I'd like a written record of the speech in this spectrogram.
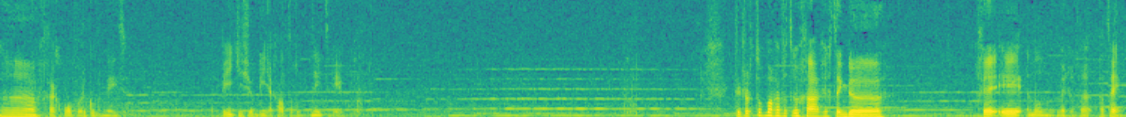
Uh, ga ik gewoon voor de koekenmeet. Beetjes ook die je gaat toch nee te nemen. Ik denk dat ik toch maar even terug ga richting de GE en dan weer even ga trainen.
